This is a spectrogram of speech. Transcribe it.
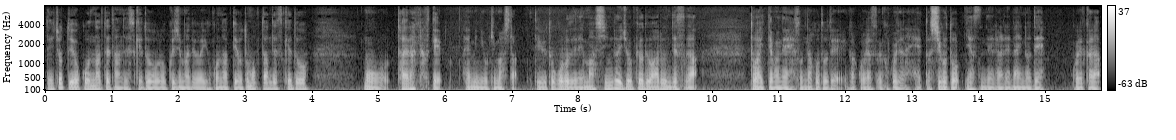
でちょっと横になってたんですけど6時までは横になってようと思ったんですけどもう耐えられなくて早めに起きました。っていうところでねまあしんどい状況ではあるんですがとは言ってもねそんなことで学校休学校じゃない、えっと、仕事休んでられないのでこれから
